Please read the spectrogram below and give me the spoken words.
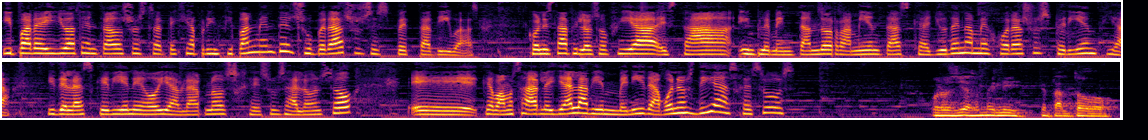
y para ello ha centrado su estrategia principalmente en superar sus expectativas. Con esta filosofía está implementando herramientas que ayuden a mejorar su experiencia y de las que viene hoy a hablarnos Jesús Alonso, eh, que vamos a darle ya la bienvenida. Buenos días, Jesús. Buenos días, Meli. ¿Qué tal todo?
